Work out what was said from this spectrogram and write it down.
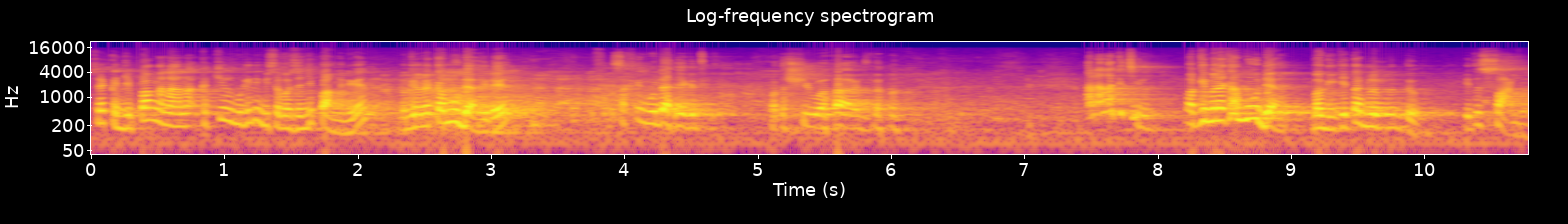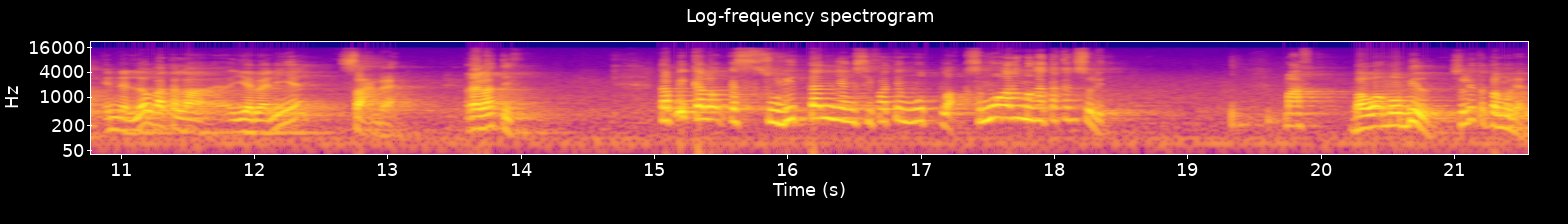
Saya ke Jepang, anak-anak kecil begini bisa bahasa Jepang gitu kan. Bagi mereka mudah gitu ya. Saking mudahnya gitu. Kata shiwa gitu. Anak-anak kecil, bagi mereka mudah, bagi kita belum tentu. Itu sa'bun. Inna kata yabaniyah sa'bah. Relatif. Tapi kalau kesulitan yang sifatnya mutlak, semua orang mengatakan sulit. Maaf, bawa mobil, sulit atau mudah?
